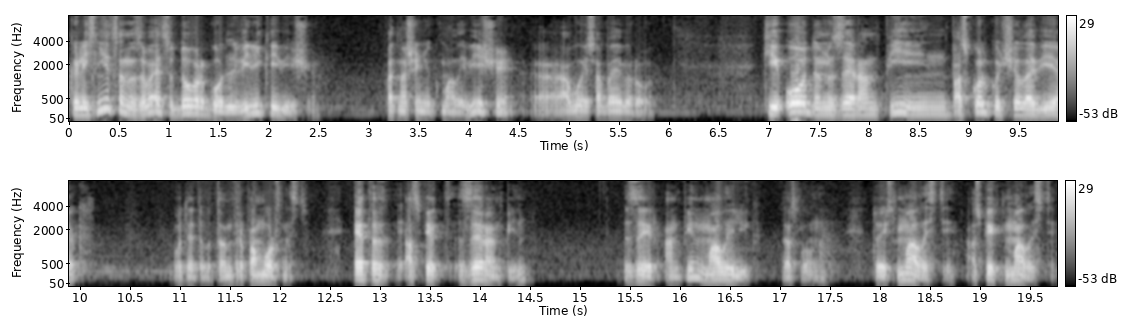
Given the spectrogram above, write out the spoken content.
колесница называется Довар Годль, великой вещью, по отношению к малой вещи, э, Авоя Сабая Верова. Киодам зеранпин, поскольку человек, вот эта вот антропоморфность, это аспект зеранпин, зейр анпин, малый лик, дословно. То есть малости, аспект малости.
